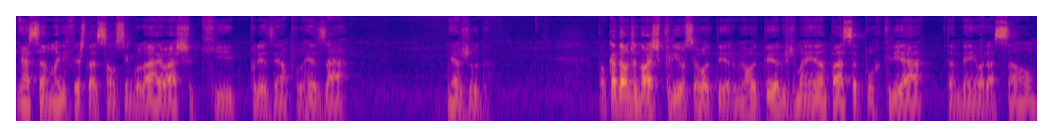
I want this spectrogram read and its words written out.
nessa manifestação singular, eu acho que, por exemplo, rezar me ajuda. Então, cada um de nós cria o seu roteiro. O meu roteiro de manhã passa por criar também oração,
